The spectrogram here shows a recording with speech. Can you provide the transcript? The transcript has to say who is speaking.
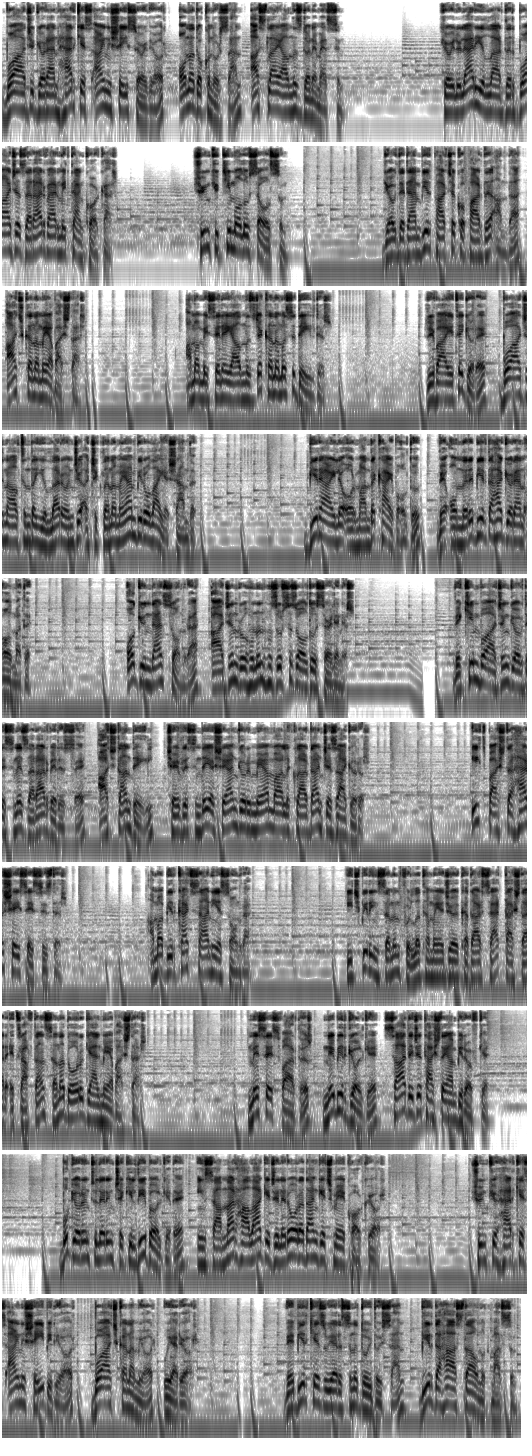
Speaker 1: Bu ağacı gören herkes aynı şeyi söylüyor, ona dokunursan asla yalnız dönemezsin. Köylüler yıllardır bu ağaca zarar vermekten korkar. Çünkü kim olursa olsun, gövdeden bir parça kopardığı anda ağaç kanamaya başlar. Ama mesele yalnızca kanaması değildir. Rivayete göre bu ağacın altında yıllar önce açıklanamayan bir olay yaşandı. Bir aile ormanda kayboldu ve onları bir daha gören olmadı. O günden sonra ağacın ruhunun huzursuz olduğu söylenir. Ve kim bu ağacın gövdesine zarar verirse, ağaçtan değil, çevresinde yaşayan görünmeyen varlıklardan ceza görür. İlk başta her şey sessizdir. Ama birkaç saniye sonra, hiçbir insanın fırlatamayacağı kadar sert taşlar etraftan sana doğru gelmeye başlar. Ne ses vardır, ne bir gölge, sadece taşlayan bir öfke. Bu görüntülerin çekildiği bölgede insanlar hala geceleri oradan geçmeye korkuyor. Çünkü herkes aynı şeyi biliyor, bu ağaç kanamıyor, uyarıyor. Ve bir kez uyarısını duyduysan bir daha asla unutmazsın.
